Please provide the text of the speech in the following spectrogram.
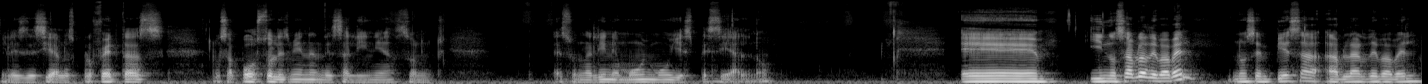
Y les decía, los profetas, los apóstoles vienen de esa línea, son, es una línea muy, muy especial, ¿no? Eh, y nos habla de Babel, nos empieza a hablar de Babel,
